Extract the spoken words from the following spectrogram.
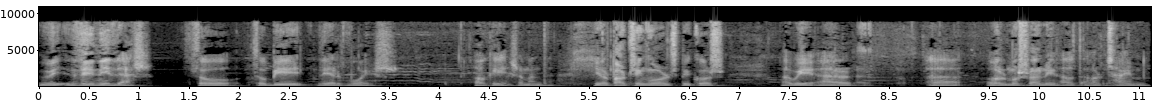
we, they need us to, to be their voice. Okay, Samantha. Your parting words because uh, we are uh, almost running out our time.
